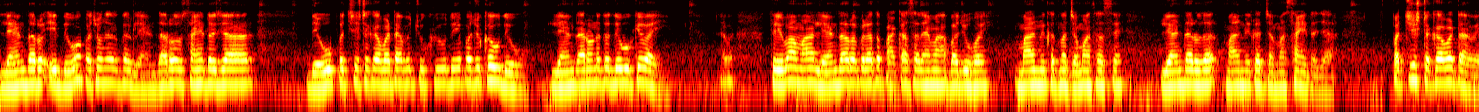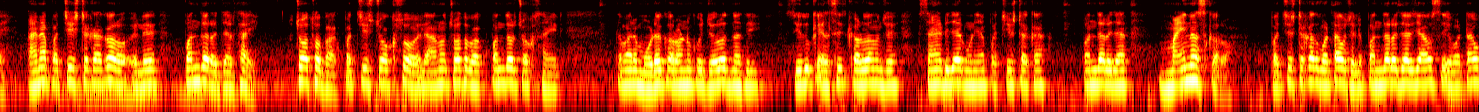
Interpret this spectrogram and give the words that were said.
લેણદારો એ દેવું, પાછું લેણદારો સાહીઠ હજાર. દેવું પચીસ ટકા વટાવે ચૂકવ્યું તો એ પાછું કયું દેવું? લેણદારોને તો દેવું કહેવાય. બરાબર? તો એવામાં લેણદારો પહેલાં તો પાકા સરાયમાં આ બાજુ હોય, માલ મિલકતમાં જમા થશે. લેણદાર ઉધાર માલ મિલકત જમા સાહીઠ હજાર. પચીસ ટકા વટાવે. આના પચીસ ટકા કરો એટલે પંદર હજાર થાય. ચોથો ભાગ, પચીસ ચોકસો એટલે આનો ચોથો ભાગ પંદર ચોક સાહીઠ. તમારે મોઢે કરવાનું કોઈ જરૂર જ નથી. સીધું કેલ્સી જ કાઢવાનું છે. સાહીઠ હજાર ગુણ્યા પચીસ ટકા, પંદર હજાર માઇનસ કરો. પચીસ ટકા તો વટાવ છે એટલે પંદર હજાર જે આવશે એ વટાવ.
